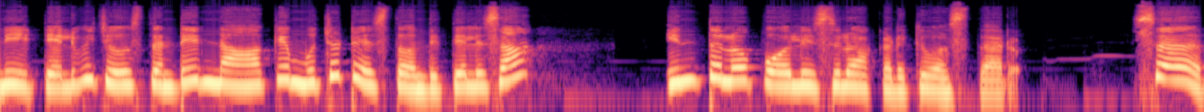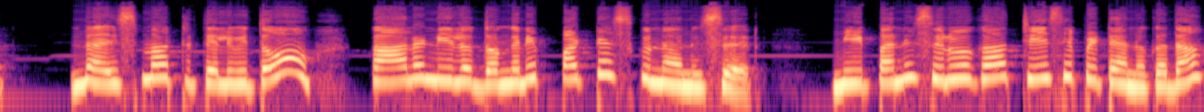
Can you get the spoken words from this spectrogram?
నీ తెలివి చూస్తుంటే నాకే ముచ్చటేస్తోంది తెలుసా? ఇంతలో పోలీసులు అక్కడికి వస్తారు. సార్ నా స్మార్ట్ తెలివితో కాలనీలో దొంగని పట్టేసుకున్నాను సార్. మీ పని సులువుగా చేసి పెట్టాను కదా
